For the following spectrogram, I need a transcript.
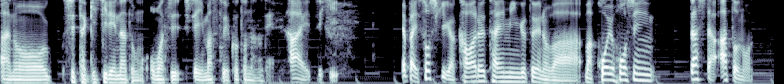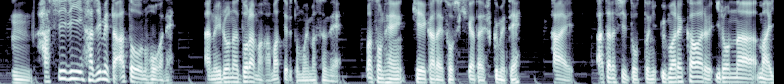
あの、知った激励などもお待ちしていますということなので、はい、ぜひ。やっぱり組織が変わるタイミングというのは、まあ、こういう方針出した後の、うん、走り始めた後の方がね、あの、いろんなドラマが待ってると思いますので、まあ、その辺、経営課題、組織課題含めて、はい、新しいドットに生まれ変わるいろんな、まあ、営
